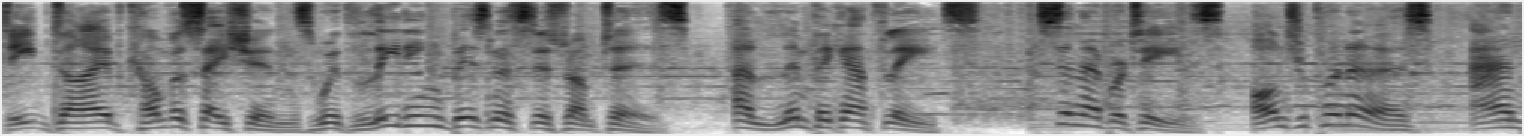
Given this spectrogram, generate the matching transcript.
Deep dive conversations with leading business disruptors, Olympic athletes, celebrities, entrepreneurs, and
